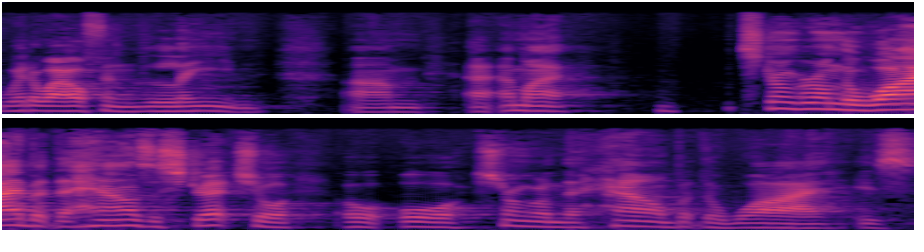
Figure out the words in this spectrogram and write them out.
where do I often lean? Um, am I stronger on the why, but the how's a stretch, or, or, or, stronger on the how, but the why is,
